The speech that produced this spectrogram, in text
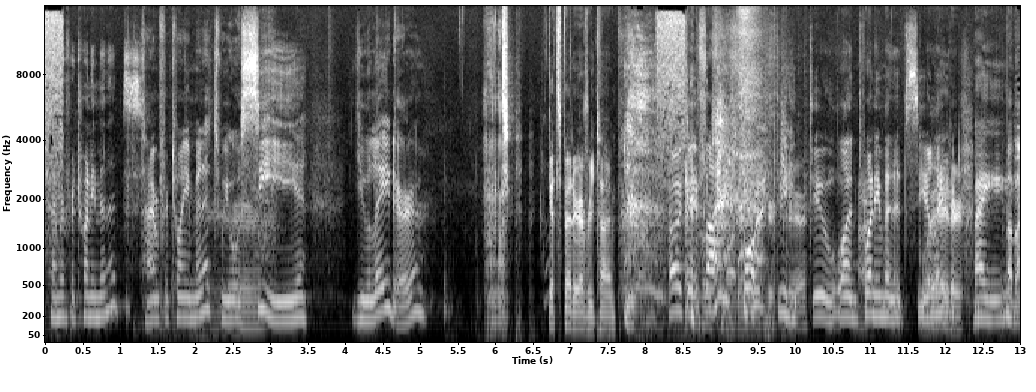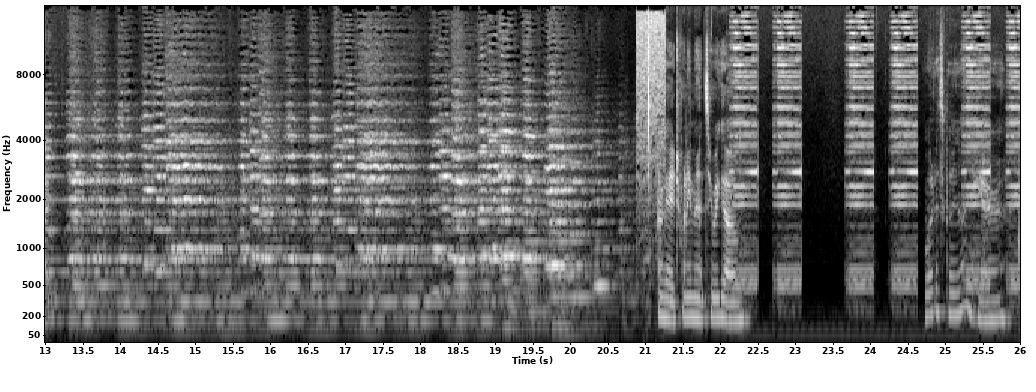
Timer for 20 minutes. Time for 20 minutes. We will see you later. Gets better every time. Okay, five, modern four, literature. three, two, one. 20 minutes. See you later. Bye. Bye bye. Okay, 20 minutes. Here we go. What is going on here?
